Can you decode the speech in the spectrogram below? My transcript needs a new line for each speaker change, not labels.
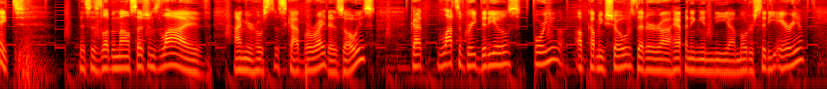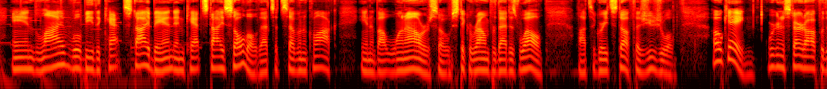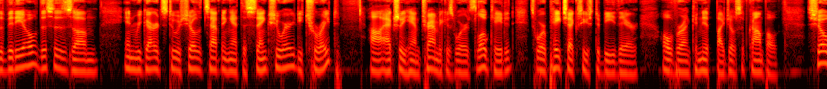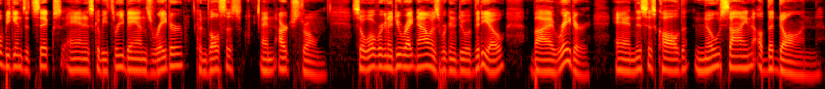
Right. This is 11 Mile Sessions Live. I'm your host, Scott Borright, as always. Got lots of great videos for you, upcoming shows that are uh, happening in the uh, Motor City area. And live will be the Cat Stye Band and Cat Stye Solo. That's at 7 o'clock in about one hour, so stick around for that as well. Lots of great stuff, as usual. Okay, we're going to start off with a video. This is um, in regards to a show that's happening at the Sanctuary, Detroit. Uh, actually, Hamtramck is where it's located. It's where Paychecks used to be there over on Caniff by Joseph Campau. Show begins at 6, and it's going to be three bands Raider, Convulsus, and Archthrone. So, what we're going to do right now is we're going to do a video by Raider, and this is called No Sign of the Dawn.
No sign of the dawn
